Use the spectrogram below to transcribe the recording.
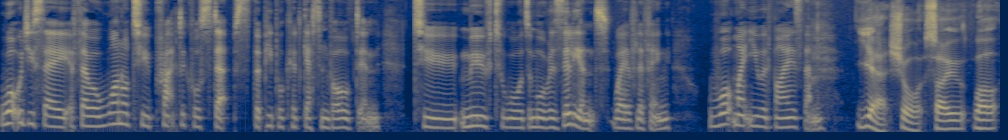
what would you say if there were one or two practical steps that people could get involved in to move towards a more resilient way of living, what might you advise them? Yeah, sure. So, well,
